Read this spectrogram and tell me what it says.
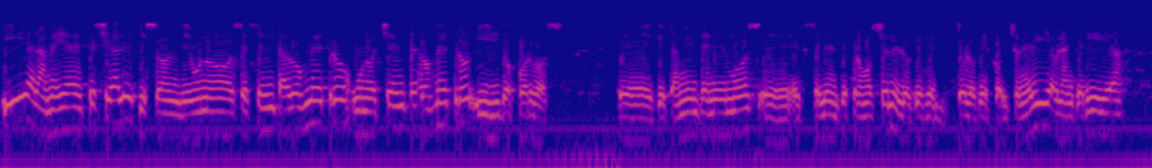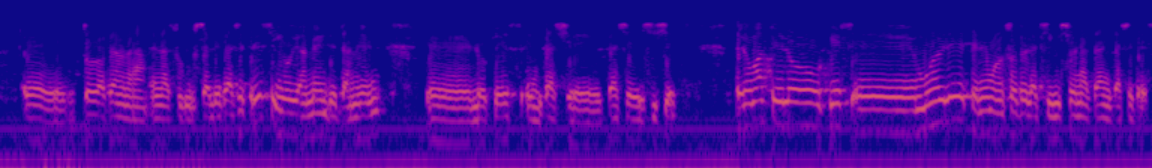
y a las medidas especiales, que son de 1,60 a 2 metros, 1,80 a 2 metros y 2 por 2 eh, que también tenemos eh, excelentes promociones, lo que es todo lo que es colchonería, blanquería, eh, todo acá en la, sucursal de calle 13 y obviamente también lo que es en calle, calle 17. Pero más que lo que es muebles, tenemos nosotros la exhibición acá en calle 13.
